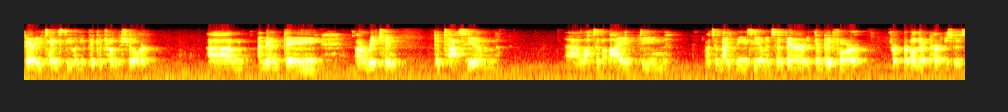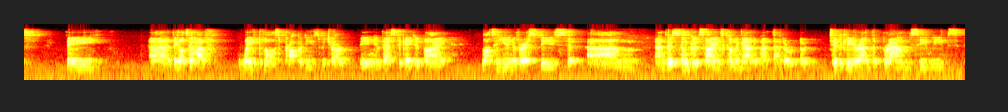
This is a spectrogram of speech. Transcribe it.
very tasty when you pick it from the shore. Um, and then they are rich in potassium, uh, lots of iodine, lots of magnesium, and so they're they're good for for other purposes. They uh, they also have weight loss properties, which are being investigated by lots of universities, um, and there's some good science coming out about that. Uh, typically around the brown seaweeds,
